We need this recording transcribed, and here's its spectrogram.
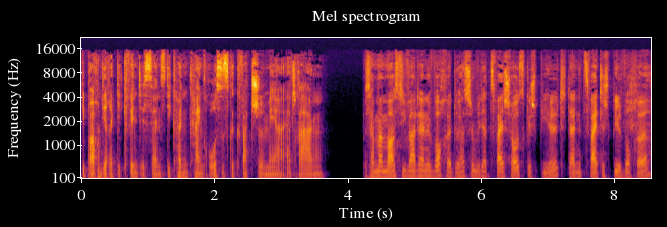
die brauchen direkt die Quintessenz. Die können kein großes Gequatsche mehr ertragen. Sag mal, Maus, wie war deine Woche? Du hast schon wieder zwei Shows gespielt, deine zweite Spielwoche.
